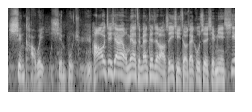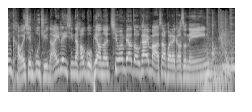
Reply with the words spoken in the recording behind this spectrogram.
先卡位，先布局。好，接下来我们要怎么样跟着老师一起走在故事的前面，先卡位，先布局哪一类型的好股票呢？千万不要走开，马上回来告诉您。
